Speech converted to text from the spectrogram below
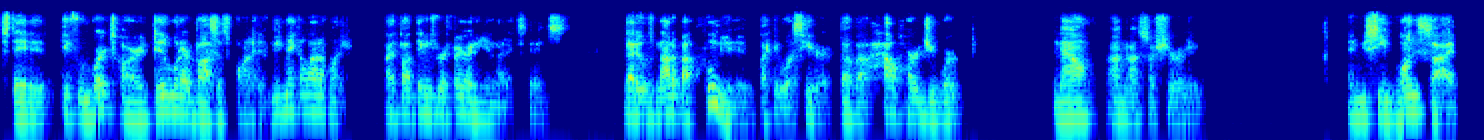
stated, if we worked hard, did what our bosses wanted, we'd make a lot of money. I thought things were fair in the United States. That it was not about whom you knew, like it was here, but about how hard you worked. Now, I'm not so sure anymore. And we see one side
